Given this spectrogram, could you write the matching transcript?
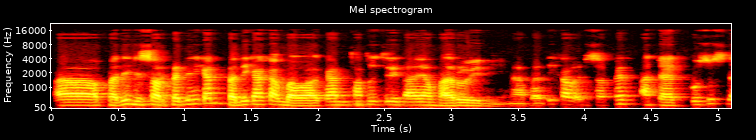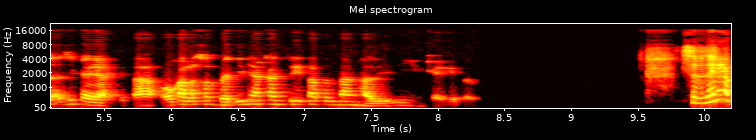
uh, berarti di sorbet ini kan berarti kakak bawakan satu cerita yang baru ini. Nah berarti kalau di sorbet ada khusus nggak sih kayak kita, oh kalau sorbet ini akan cerita tentang hal ini kayak gitu? Sebenarnya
